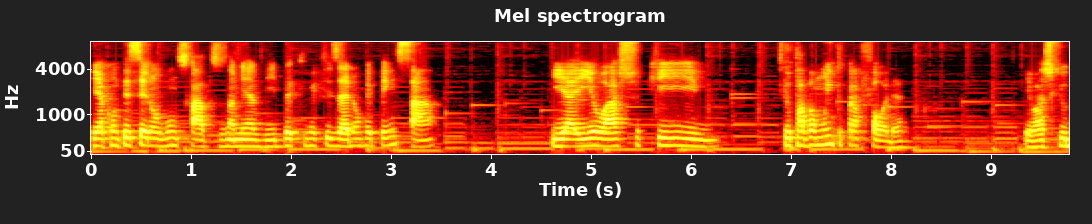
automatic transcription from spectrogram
E aconteceram alguns fatos na minha vida que me fizeram repensar e aí eu acho que eu estava muito para fora. Eu acho que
